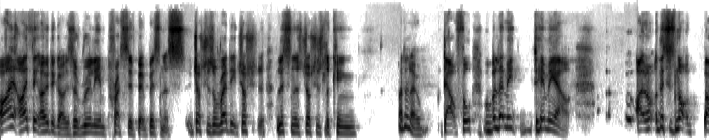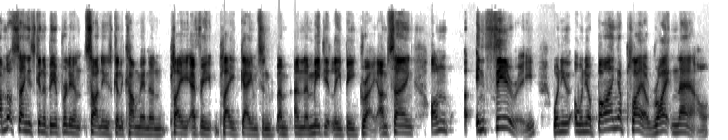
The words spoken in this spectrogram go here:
I, I think Odegaard is a really impressive bit of business. Josh is already, Josh, listeners, Josh is looking, I don't know, doubtful. But let me hear me out. This is not. I'm not saying he's going to be a brilliant signing who's going to come in and play every play games and, and, and immediately be great. I'm saying on in theory, when you when you're buying a player right now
